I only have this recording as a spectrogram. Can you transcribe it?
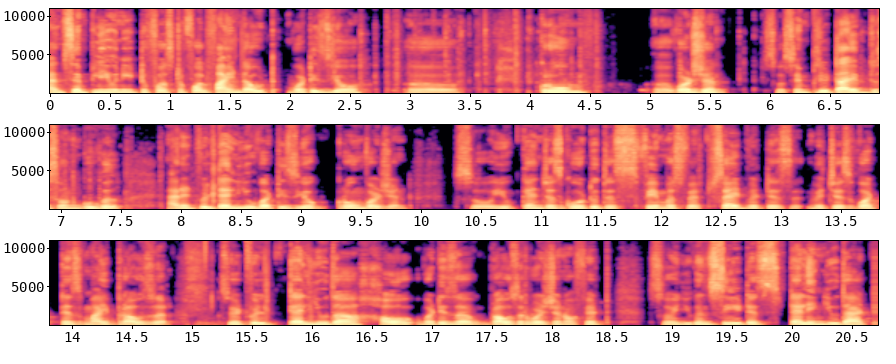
and simply you need to first of all find out what is your uh, chrome uh, version. So simply type this on google and it will tell you what is your chrome version. So you can just go to this famous website which is which is what is my browser. So it will tell you the how what is the browser version of it. So you can see it is telling you that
